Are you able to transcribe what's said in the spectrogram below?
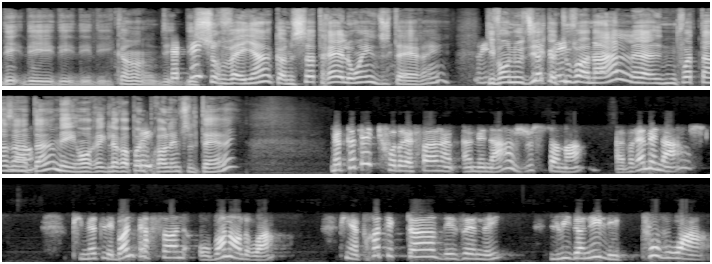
des, des, des, des, surveillants comme ça, très loin du terrain, qui vont nous dire que tout va mal euh, une fois de temps en temps, mais on ne réglera pas le problème sur le terrain? Mais peut-être qu'il faudrait faire un, ménage, justement, un vrai ménage, puis mettre les bonnes personnes au bon endroit, puis un protecteur des aînés lui donner les pouvoirs,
